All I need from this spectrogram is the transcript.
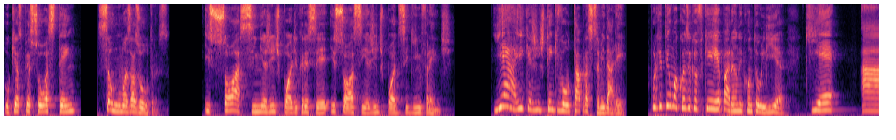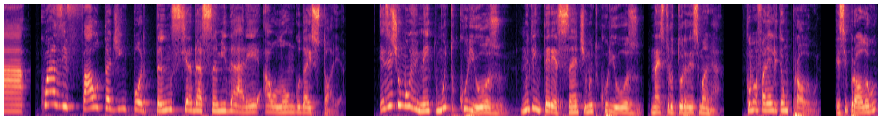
o que as pessoas têm são umas às outras. E só assim a gente pode crescer e só assim a gente pode seguir em frente. E é aí que a gente tem que voltar para Samidare. Porque tem uma coisa que eu fiquei reparando enquanto eu lia, que é a quase falta de importância da Samidare ao longo da história. Existe um movimento muito curioso, muito interessante, muito curioso na estrutura desse mangá. Como eu falei, ele tem um prólogo. Esse prólogo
